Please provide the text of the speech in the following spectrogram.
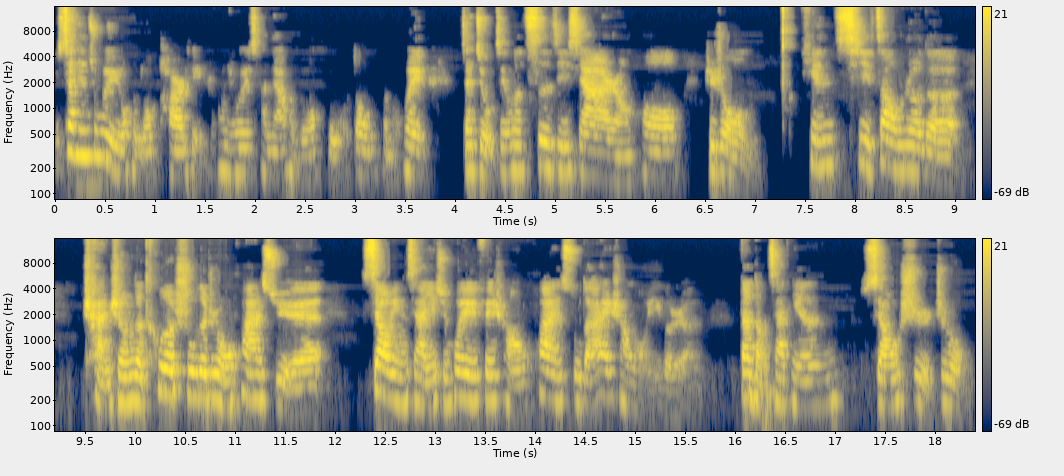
夏天就会有很多 party，然后你会参加很多活动，可能会在酒精的刺激下，然后这种天气燥热的产生的特殊的这种化学效应下，也许会非常快速的爱上某一个人，但等夏天消逝，这种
